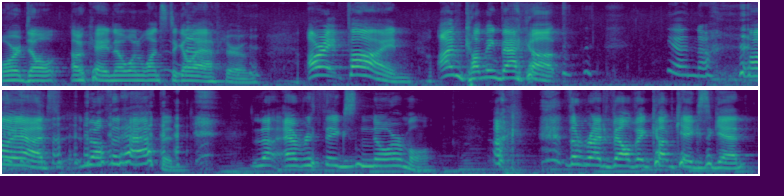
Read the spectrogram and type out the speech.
Or don't. Okay, no one wants to go No. after him. All right, fine. I'm coming back up. Yeah, no. Oh yeah, it's, nothing happened. No, everything's normal. the red velvet cupcakes again.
